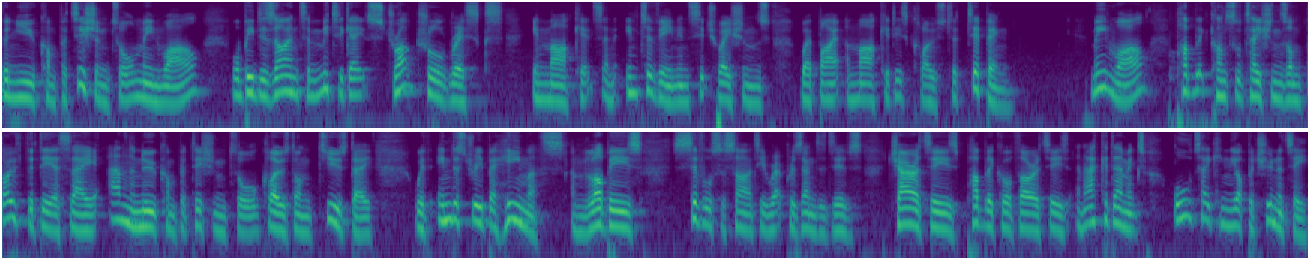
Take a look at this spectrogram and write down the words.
The new competition tool, meanwhile, will be designed to mitigate structural risks in markets and intervene in situations whereby a market is close to tipping. Meanwhile, public consultations on both the DSA and the new competition tool closed on Tuesday, with industry behemoths and lobbies, civil society representatives, charities, public authorities, and academics all taking the opportunity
